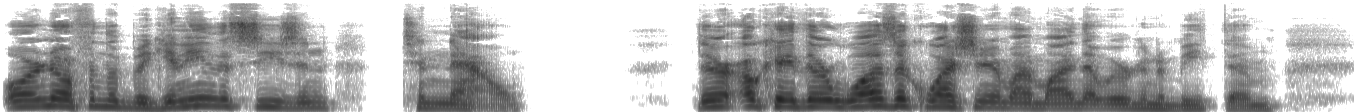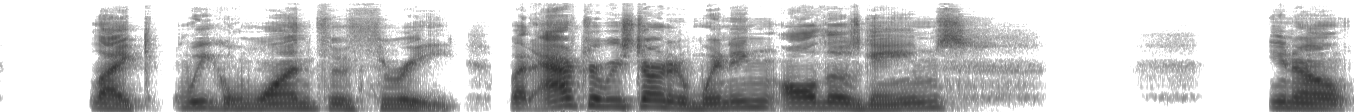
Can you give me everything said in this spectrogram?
or no, from the beginning of the season to now. There okay, there was a question in my mind that we were going to beat them like week 1 through 3. But after we started winning all those games, you know,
